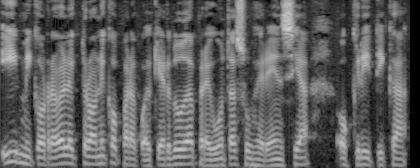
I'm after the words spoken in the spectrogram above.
y mi correo electrónico para cualquier duda, pregunta, sugerencia o crítica,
